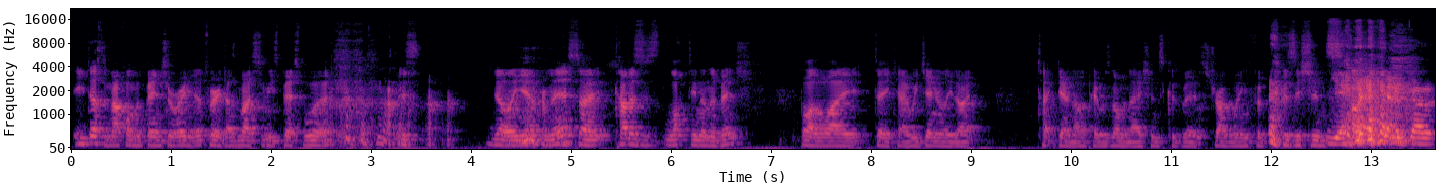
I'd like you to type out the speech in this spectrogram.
he does enough on the bench already. That's where he does most of his best work. Just yelling out from there. So Cutters is locked in on the bench. By the way, DK, we generally don't take down other people's nominations because we're struggling for positions. Yeah, okay, got it.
